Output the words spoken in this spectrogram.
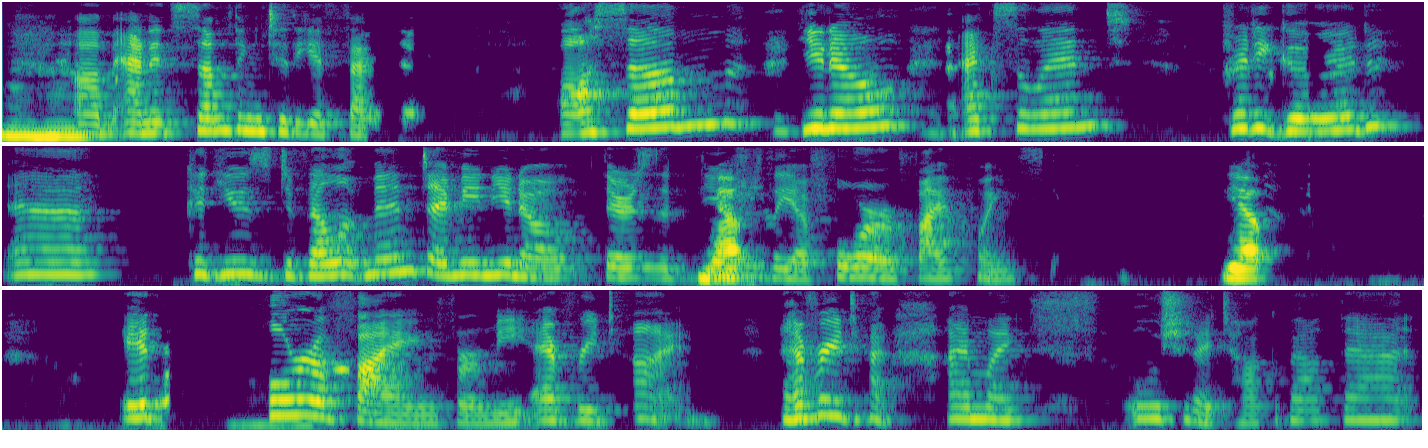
mm-hmm. um, and it's something to the effect of awesome, you know, excellent, pretty good. Uh, could use development. I mean, you know, there's a, yep. usually a four or five points. Yep. It's horrifying for me every time every time. I'm like oh should i talk about that?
